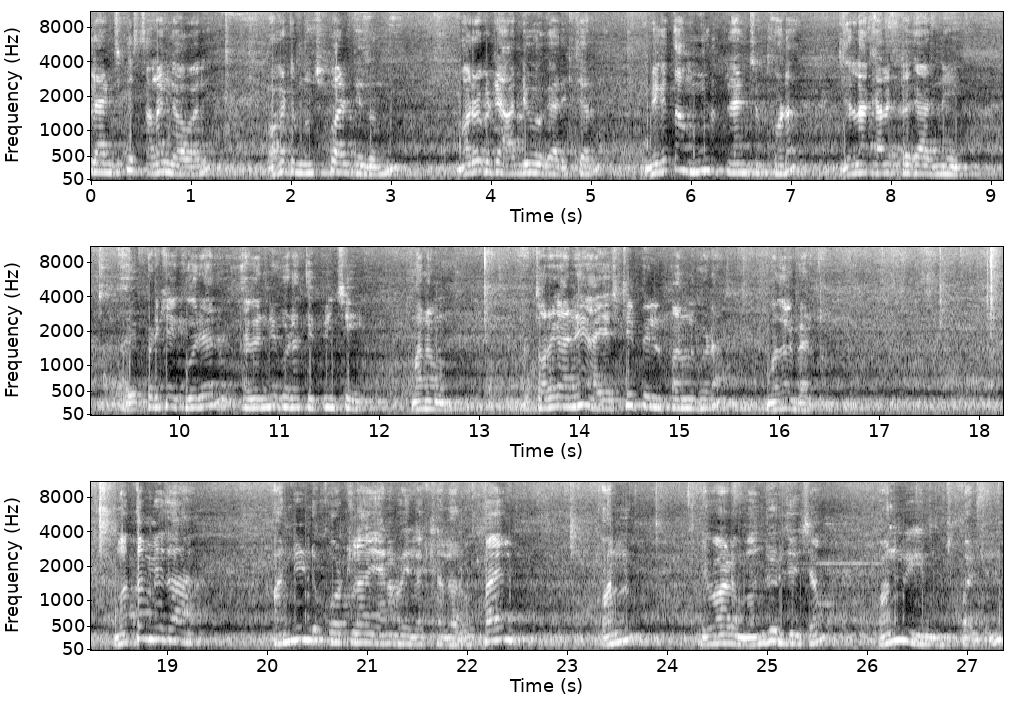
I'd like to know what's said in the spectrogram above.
ప్లాంట్స్కి స్థలం కావాలి. ఒకటి మున్సిపాలిటీది ఉంది మరొకటి ఆర్డీఓ గారు ఇచ్చారు మిగతా మూడు ప్లాంట్స్ కూడా జిల్లా కలెక్టర్ గారిని ఇప్పటికే కోరారు. అవన్నీ కూడా తెప్పించి మనం త్వరగానే ఆ ఎస్టీపీల పనులు కూడా మొదలు పెడతాం. మొత్తం మీద పన్నెండు కోట్ల ఎనభై లక్షల రూపాయలు పన్ను ఇవాళ మంజూరు చేశాం. పన్ను ఈ మున్సిపాలిటీని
